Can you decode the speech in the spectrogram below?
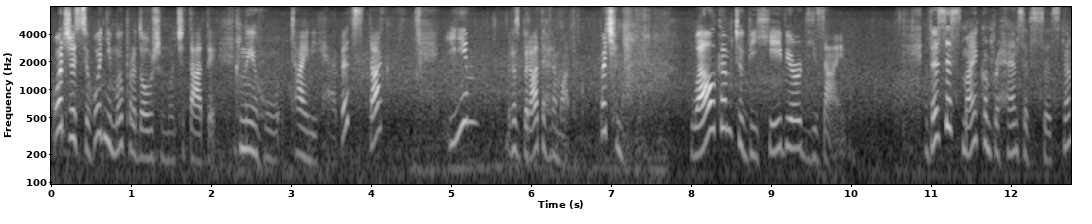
Отже, сьогодні ми продовжимо читати книгу Tiny Habits, так? І розбирати граматику. Починаємо. Welcome to Behavior Design. This is my comprehensive system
